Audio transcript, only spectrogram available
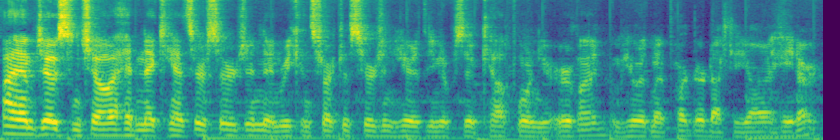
Hi, I'm Tjoson Tjoa, head and neck cancer surgeon and reconstructive surgeon here at the University of California, Irvine. I'm here with my partner, Dr. Yarah Haidar,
